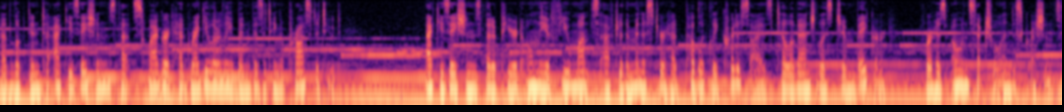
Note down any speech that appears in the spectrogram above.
had looked into accusations that Swaggart had regularly been visiting a prostitute. Accusations that appeared only a few months after the minister had publicly criticized televangelist Jim Bakker for his own sexual indiscretions.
